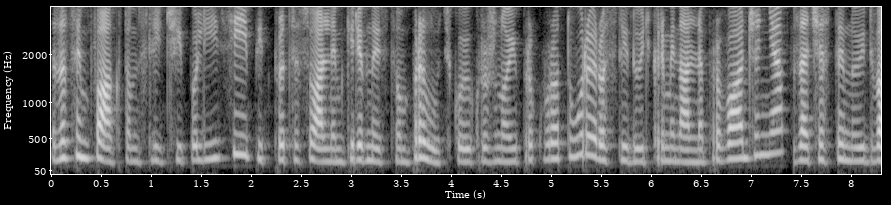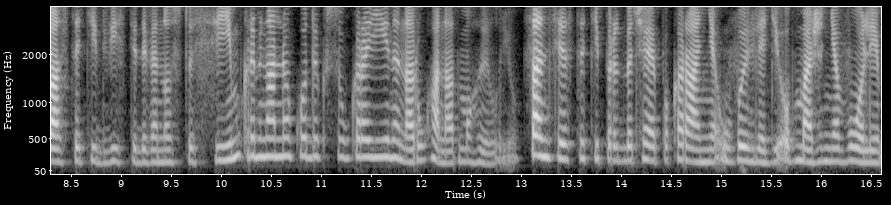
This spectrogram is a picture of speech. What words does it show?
За цим фактом слідчі поліції під процесуальним керівництвом Прилуцької окружної прокуратури розслідують кримінальне провадження за частиною 2 статті 297 Кримінального кодексу України наруга над могилою. Санкція статті передбачає покарання у вигляді обмеження волі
